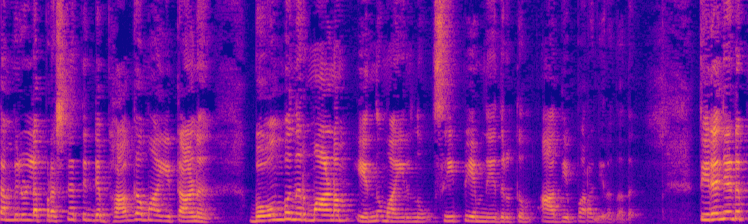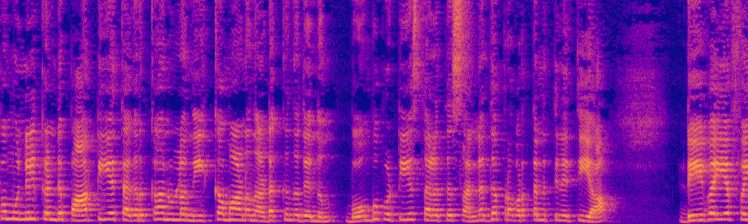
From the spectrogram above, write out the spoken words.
തമ്മിലുള്ള പ്രശ്നത്തിന്റെ ഭാഗമായിട്ടാണ് ബോംബ് നിർമ്മാണം എന്നുമായിരുന്നു സി പി എം നേതൃത്വം ആദ്യം പറഞ്ഞിരുന്നത്. തിരഞ്ഞെടുപ്പ് മുന്നിൽ കണ്ട് പാർട്ടിയെ തകർക്കാനുള്ള നീക്കമാണ് നടക്കുന്നതെന്നും ബോംബ് പൊട്ടിയ സ്ഥലത്ത് സന്നദ്ധ പ്രവർത്തനത്തിനെത്തിയ ഡിവൈഎഫ്ഐ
